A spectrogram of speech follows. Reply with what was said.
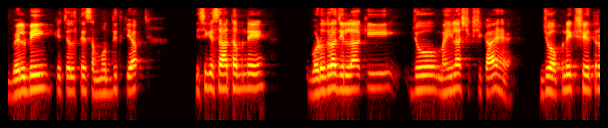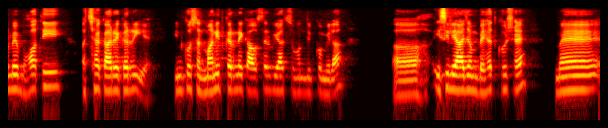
wellbeing के चलते संबोधित किया। इसी के साथ हमने वडोदरा जिला की जो महिला शिक्षिकाएँ हैं, जो अपने क्षेत्र में बहुत ही अच्छा कार्य कर रही है, इनको सम्मानित करने का अवसर भी आज सुमनदीप को मिला। इसीलिए आज हम बेहद खुश हैं। मैं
